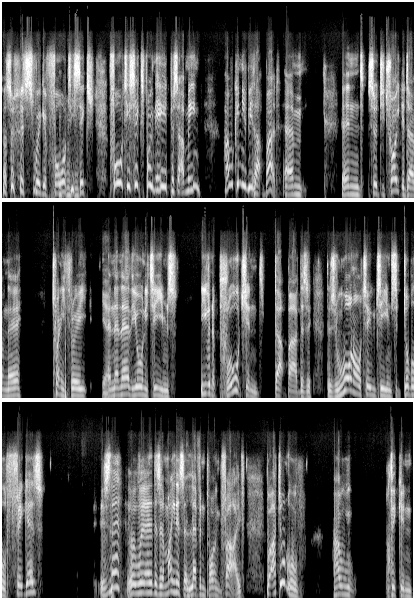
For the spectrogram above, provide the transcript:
That's a swing of 46, 46.8%. I mean, how can you be that bad? Um, and so Detroit are down there, 23. Yeah. And then they're the only teams even approaching that bad. There's a, there's one or two teams double figures. Is there? There's a minus 11.5. But I don't know how they can.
